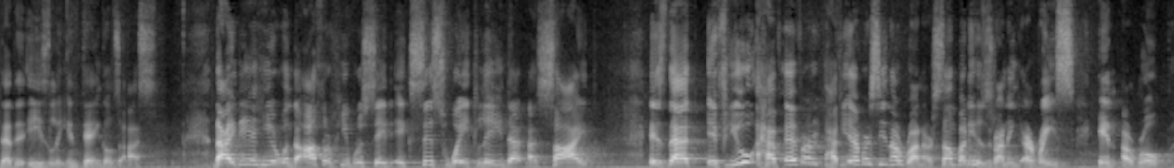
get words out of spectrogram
that easily entangles us. The idea here, when the author of Hebrews said excess weight, lay that aside, is that if you have ever have you ever seen a runner, somebody who's running a race in a rope?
